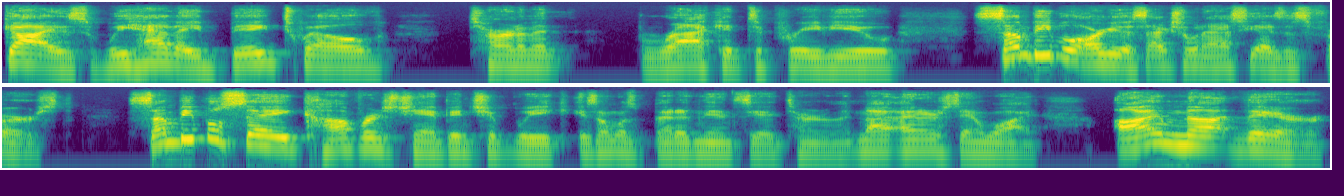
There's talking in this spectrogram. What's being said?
Guys, we have a Big 12 tournament bracket to preview. Some people argue this. I actually want to ask you guys this first. Some people say conference championship week is almost better than the NCAA tournament. And I, I understand why. I'm not there,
